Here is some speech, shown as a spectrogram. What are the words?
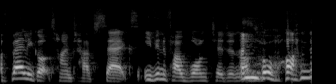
I've barely got time to have sex, even if I wanted another one.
